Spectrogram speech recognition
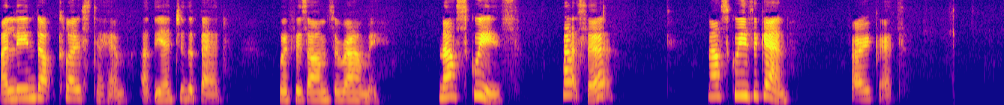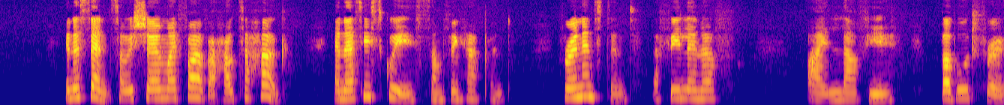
I leaned up close to him at the edge of the bed with his arms around me. Now squeeze. That's it. Now squeeze again. Very good. In a sense, I was showing my father how to hug, and as he squeezed, something happened. For an instant, a feeling of I love you bubbled through.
